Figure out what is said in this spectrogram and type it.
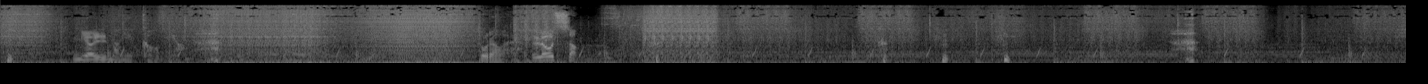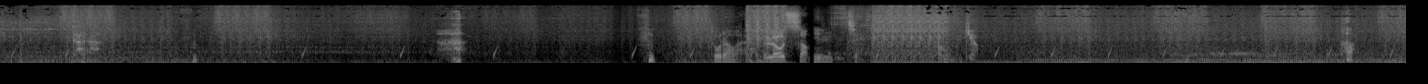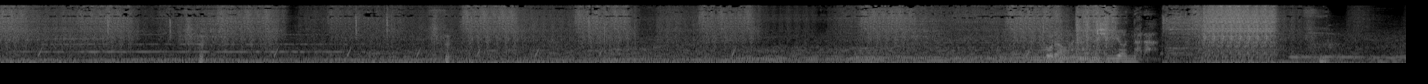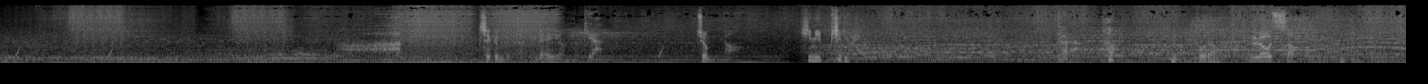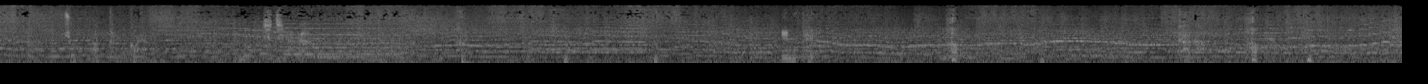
흠. 멸망의 검이여. 돌아와라. 로썸. 돌아와라. 로썸. 일제. 공격. 돌아와라. 기어나라. 지금부터 내 영역이야. 좀 더 힘이 필요해. 가라. 하. 흠, 돌아와라. 로서. 좀 아플 거야. 놓치지 않아. 임페이 하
